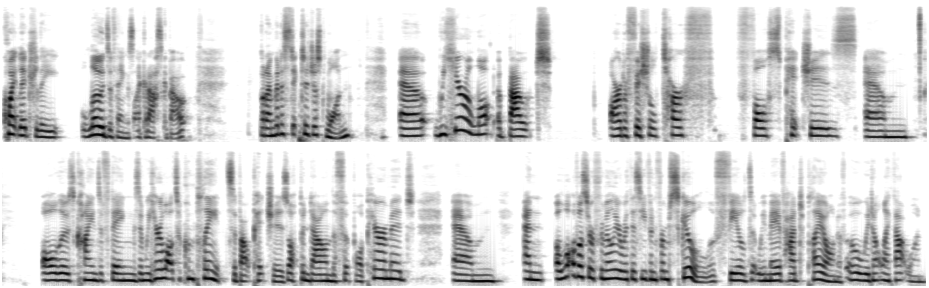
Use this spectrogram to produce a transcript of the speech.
quite literally loads of things I could ask about, but I'm going to stick to just one. Uh, we hear a lot about artificial turf, false pitches, um, all those kinds of things. And we hear lots of complaints about pitches up and down the football pyramid. Um, and a lot of us are familiar with this even from school of fields that we may have had to play on, of, oh, we don't like that one.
